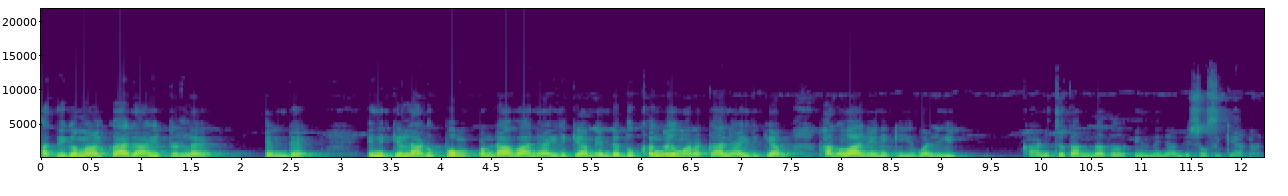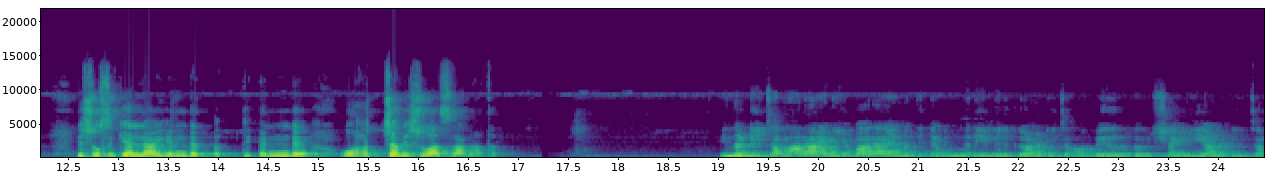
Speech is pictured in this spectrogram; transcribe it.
അധികം ആൾക്കാരായിട്ടുള്ള എന്റെ എനിക്കുള്ള അടുപ്പം ഉണ്ടാവാനായിരിക്കാം എന്റെ ദുഃഖങ്ങൾ മറക്കാനായിരിക്കാം ഭഗവാൻ എനിക്ക് ഈ വഴി കാണിച്ചു തന്നത് എന്ന് ഞാൻ വിശ്വസിക്കുകയാണ്. വിശ്വസിക്കല്ല എന്റെ എന്റെ ഉറച്ച വിശ്വാസമാണ് അത് ഇന്ന് ടീച്ചർ നാരായണീയ പാരായണത്തിന്റെ ഉന്നതിയിൽ നിൽക്കുകയാണ്. ടീച്ചറോട് വേറിട്ടൊരു ശൈലിയാണ് ടീച്ചർ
